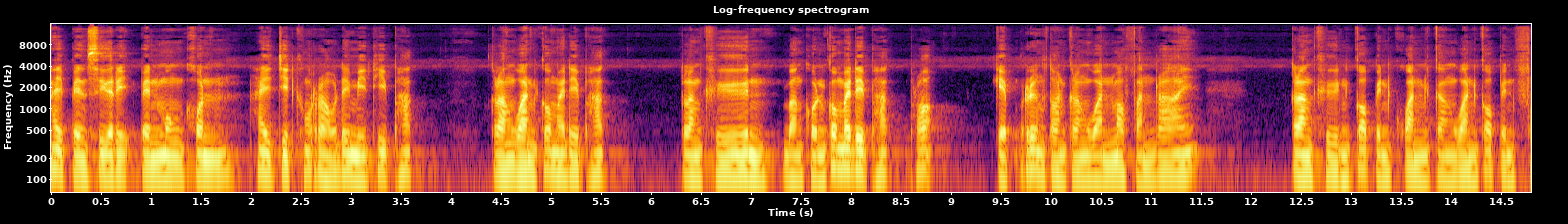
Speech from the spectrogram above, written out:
ให้เป็นสิริเป็นมงคล ให้จิตของเราได้มีที่พัก กลางวันก็ไม่ได้พัก กลางคืน บางคนก็ไม่ได้พัก เพราะเก็บเรื่องตอนกลางวันมาฝันร้าย กลางคืนก็เป็นควันกลางวันก็เป็นไฟ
